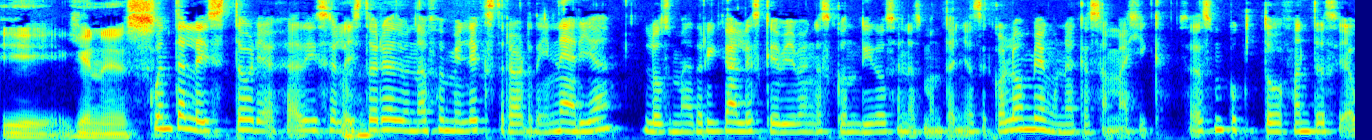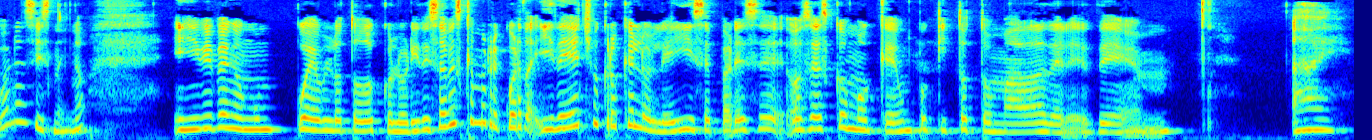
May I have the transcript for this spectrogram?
y quienes... Cuenta la historia, ja, dice la historia de una familia extraordinaria, los madrigales que viven escondidos en las montañas de Colombia en una casa mágica. O sea, es un poquito fantasía. Bueno, es Disney, ¿no? Y viven en un pueblo todo colorido. ¿Y sabes qué me recuerda? Y de hecho creo que lo leí, se parece, o sea, es como que un poquito tomada de... de mm, ay,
